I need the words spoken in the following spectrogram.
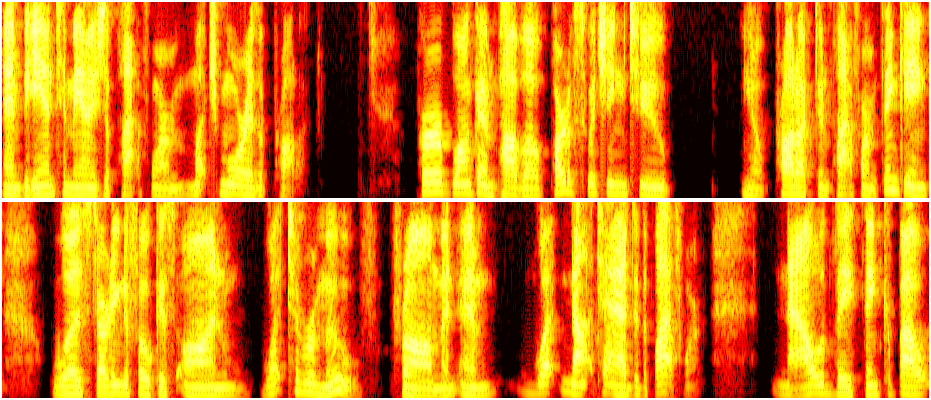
and began to manage the platform much more as a product. Per Blanca and Pablo, part of switching to you know, product and platform thinking was starting to focus on what to remove from and, and what not to add to the platform. Now they think about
